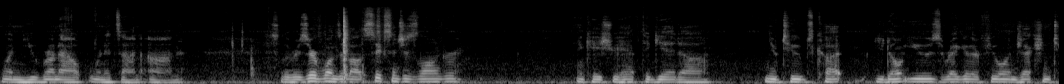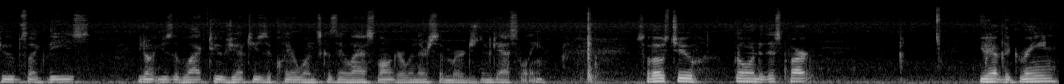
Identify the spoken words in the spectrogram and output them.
when you run out when it's on on. So the reserve one's about six inches longer in case you have to get uh, new tubes cut. You don't use regular fuel injection tubes like these. You don't use the black tubes, you have to use the clear ones because they last longer when they're submerged in gasoline. So those two go into this part. You have the green,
